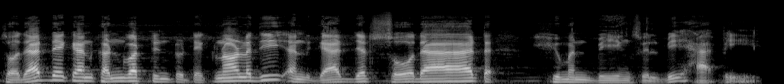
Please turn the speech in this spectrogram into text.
So that they can convert into technology and gadgets so that human beings will be happy.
